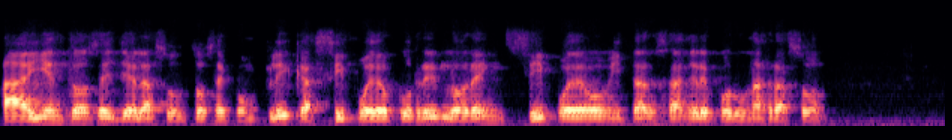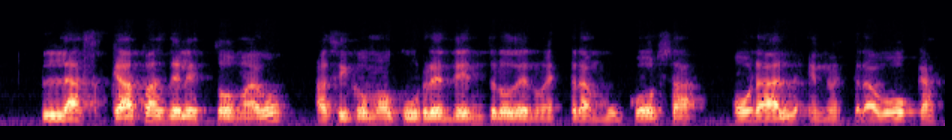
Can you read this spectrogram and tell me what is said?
ahí entonces ya el asunto se complica. Sí puede ocurrir, Loren, sí puede vomitar sangre por una razón. Las capas del estómago, así como ocurre dentro de nuestra mucosa oral, en nuestra boca,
